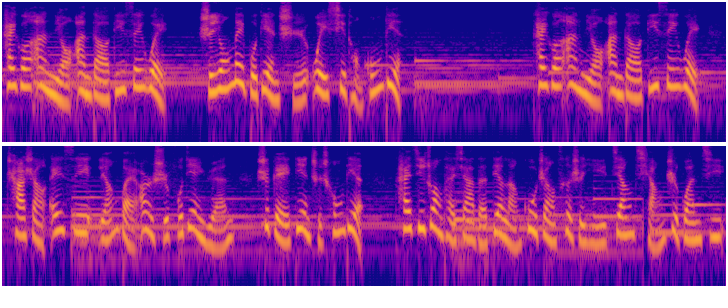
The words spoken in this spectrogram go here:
开关按钮按到 DC 位，使用内部电池为系统供电；开关按钮按到 DC 位，插上 AC 两百二十伏电源是给电池充电。开机状态下的电缆故障测试仪将强制关机。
